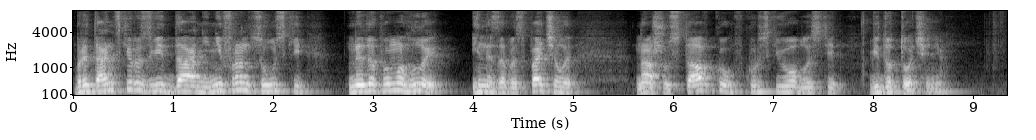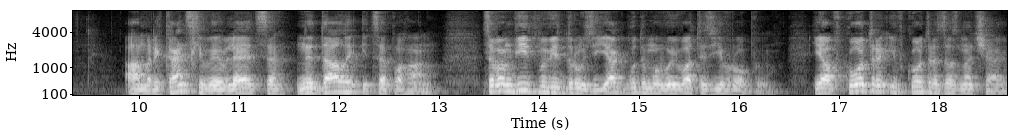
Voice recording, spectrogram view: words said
британські розвіддані, ні французькі не допомогли і не забезпечили нашу ставку в Курській області від оточення. А американські, виявляється, не дали, і це погано. Це вам відповідь, друзі, як будемо воювати з Європою. Я вкотре і вкотре зазначаю:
